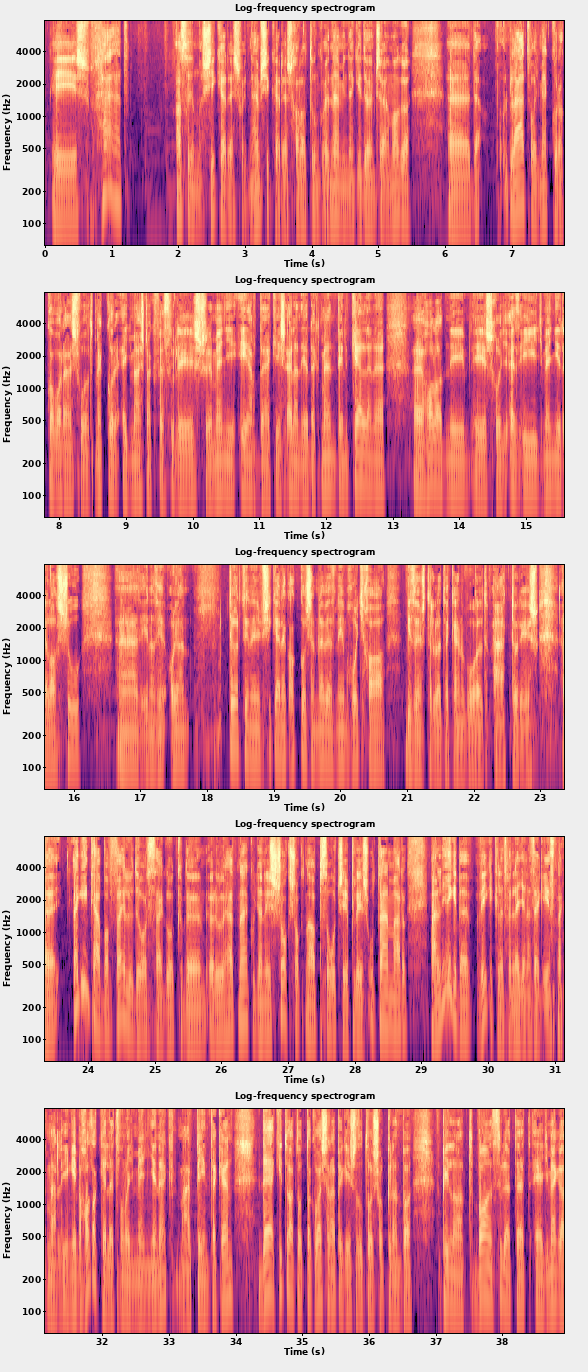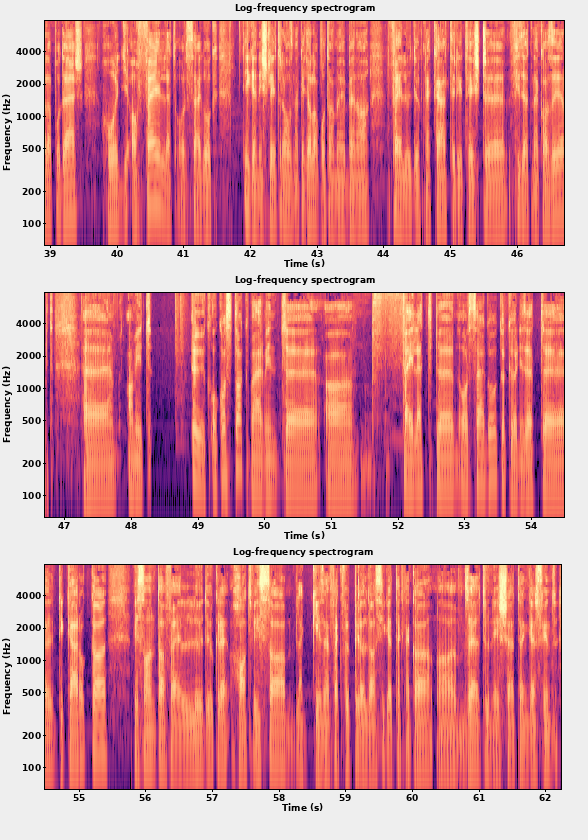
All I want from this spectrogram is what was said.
és hát az, hogy most sikeres, vagy nem sikeres haladtunk, vagy nem, mindenki döntse el maga, de látva, hogy mekkora kavarás volt, mekkora egymásnak feszülés, mennyi érdek és ellenérdek mentén kellene haladni, és hogy ez így mennyire lassú, hát én azért olyan történelmi sikernek akkor sem nevezném, hogyha bizonyos területeken volt áttörés. Leginkább a fejlődő országok örülhetnek, ugyanis sok-sok nap szócséplés után már, már lényegében vége kellett volna legyen az egésznek, már lényegében haza kellett volna, hogy menjenek már pénteken, de kitartottak vasárnapig és az utolsó pillanatban, pillanatban született egy megállapodás, hogy a fejlett országok igenis létrehoznak egy alapot, amelyben a fejlődőknek kártérítést fizetnek azért, amit ők okoztak, mármint a fejlett országok a környezeti károkkal, viszont a fejlődőkre hat vissza, legkézenfekvő példa a szigeteknek a, az eltűnése, tengerszint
